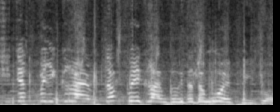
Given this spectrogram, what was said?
Сейчас поиграем, так поиграем, когда домой придем.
